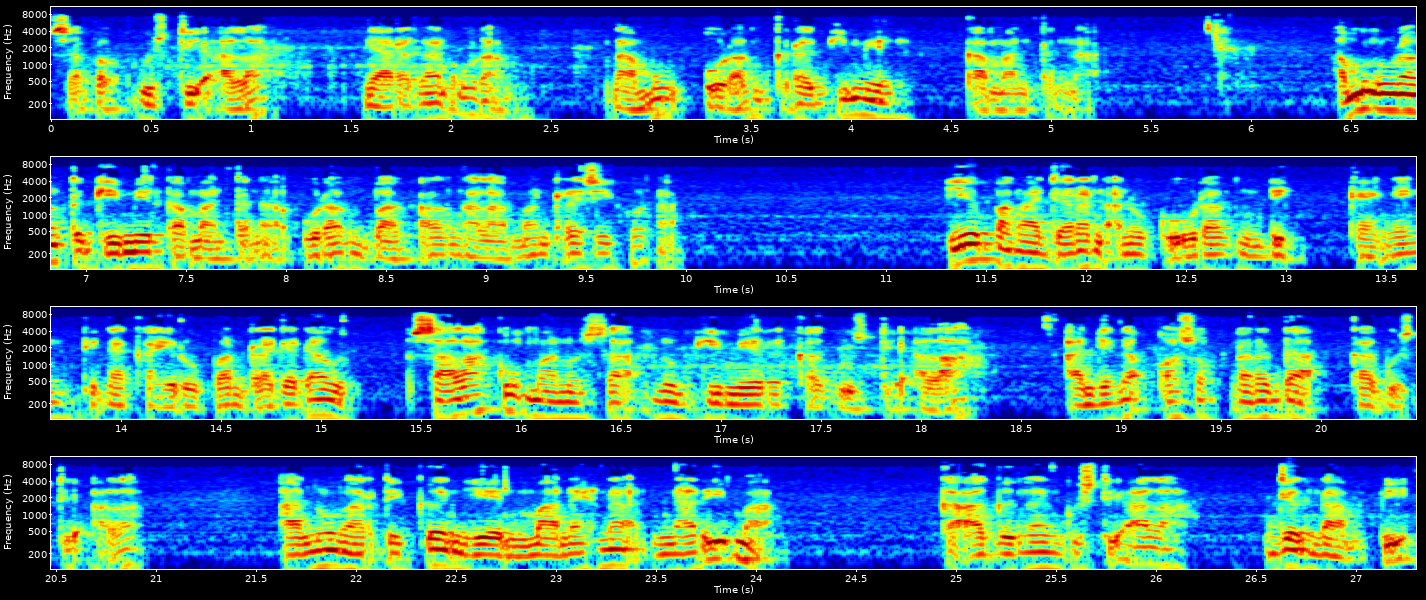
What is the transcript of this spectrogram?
sabab Gusti Allah nyarangan orang namun orang keragimir kamantena. Namun orang tegimir kamantena orang bakal ngalaman resikonak ia pengajaran anuku orang dikengeng tina kehidupan Raja Daud. Salahku manusia nugimir ka Gusti Allah anjena osok nereda ka Gusti Allah anu ngartikan yen manehna narima keagengan Gusti Allah. Jeng nampi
